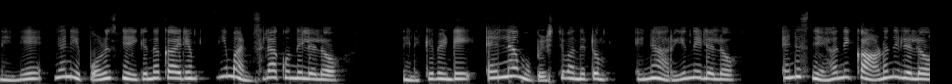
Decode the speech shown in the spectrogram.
നിന്നെ ഞാൻ എപ്പോഴും സ്നേഹിക്കുന്ന കാര്യം നീ മനസ്സിലാക്കുന്നില്ലല്ലോ. നിനക്ക് വേണ്ടി എല്ലാം ഉപേക്ഷിച്ചു വന്നിട്ടും എന്നെ അറിയുന്നില്ലല്ലോ. എന്റെ സ്നേഹം നീ കാണുന്നില്ലല്ലോ.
